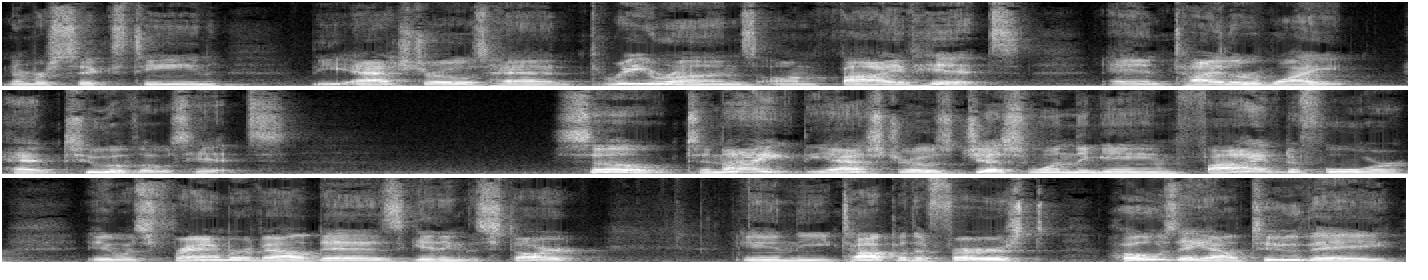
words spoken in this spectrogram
number 16. The Astros had three runs on five hits, and Tyler White had two of those hits. So tonight, the Astros just won the game five to four. It was Framber Valdez getting the start. In the top of the first, Jose Altuve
